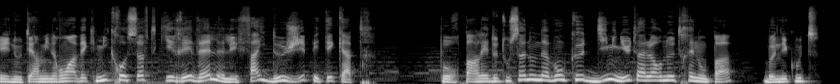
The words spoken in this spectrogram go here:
Et nous terminerons avec Microsoft qui révèle les failles de GPT-4. Pour parler de tout ça, nous n'avons que 10 minutes, alors ne traînons pas. Bonne écoute.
